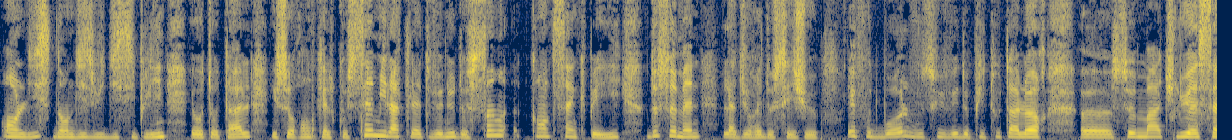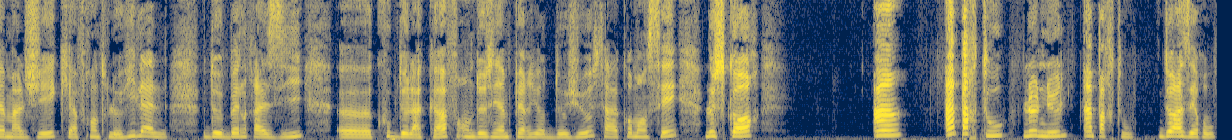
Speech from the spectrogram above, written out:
en lice dans 18 disciplines et au total, ils seront quelques 5000 athlètes venus de 55 pays. Deux semaines, la durée de ces Jeux. Et football, vous suivez depuis tout à l'heure euh, ce match l'USM Alger qui affronte le Hillel de Benrazi, euh, Coupe de la CAF en deuxième période de jeu. Ça a commencé. Le score 1, 1 partout, le nul, 1 partout, 2 à 0.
